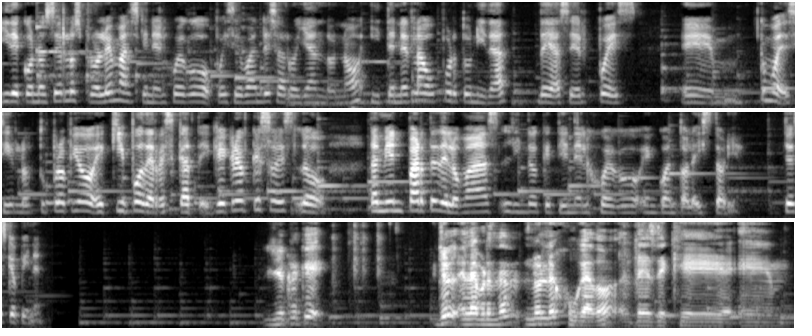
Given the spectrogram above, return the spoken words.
y de conocer los problemas que en el juego pues se van desarrollando, ¿no? Y tener la oportunidad de hacer pues Em, ¿cómo decirlo? Tu propio equipo de rescate, que creo que eso es lo también parte de lo más lindo que tiene el juego en cuanto a la historia. ¿Ustedes qué opinan? Yo creo que yo la verdad no lo he jugado desde que em,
